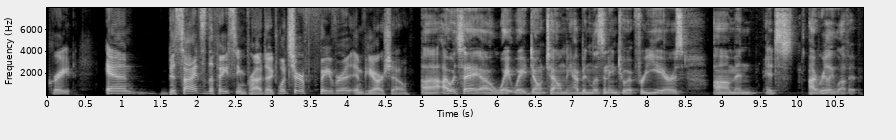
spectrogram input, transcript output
Great. And besides the Facing Project, what's your favorite NPR show? Uh, I would say uh, Wait, Wait, Don't Tell Me. I've been listening to it for years, um, and it's I really love it.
